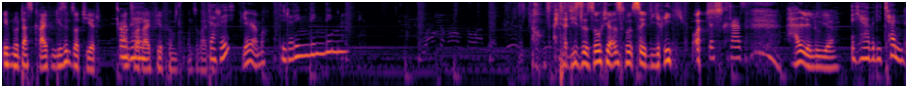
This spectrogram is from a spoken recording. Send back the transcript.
eben nur das greifen, die sind sortiert. 1, Okay. 2, 3, 4, 5 und so weiter. Darf ich? Ja, ja, mach. Ding, ding, ding. Oh, Alter, diese Sojasauce, die riecht voll. Das ist krass. Halleluja. Ich habe die 10.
